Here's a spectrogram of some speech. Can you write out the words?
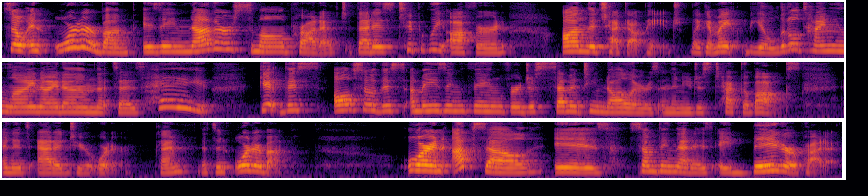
So, an order bump is another small product that is typically offered on the checkout page. Like it might be a little tiny line item that says, hey, get this also this amazing thing for just $17 and then you just check a box and it's added to your order okay? That's an order bump. Or an upsell is something that is a bigger product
